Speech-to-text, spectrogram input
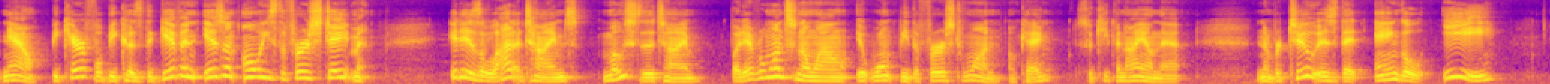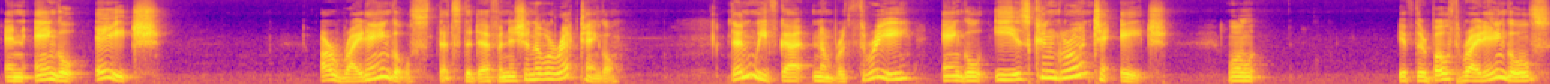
Now, be careful because the given isn't always the first statement. It is a lot of times, most of the time, but every once in a while, it won't be the first one, okay? So keep an eye on that. Number two is that angle E and angle H are right angles. That's the definition of a rectangle. Then we've got number three, angle E is congruent to H. Well, if they're both right angles,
